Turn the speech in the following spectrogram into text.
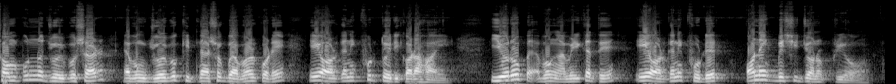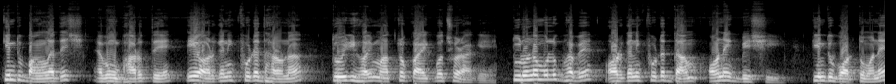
সম্পূর্ণ জৈব সার এবং জৈব কীটনাশক ব্যবহার করে এই অর্গানিক ফুড তৈরি করা হয়। ইউরোপ এবং আমেরিকাতে এই অর্গানিক ফুডের অনেক বেশি জনপ্রিয়। কিন্তু বাংলাদেশ এবং ভারতে এই অর্গানিক ফুডের ধারণা তৈরি হয় মাত্র কয়েক বছর আগে। তুলনামূলকভাবে অর্গানিক ফুডের দাম অনেক বেশি, কিন্তু বর্তমানে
